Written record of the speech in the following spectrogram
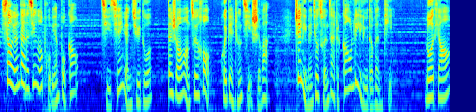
校园贷的金额普遍不高，几千元居多，但是往往最后会变成几十万，这里面就存在着高利率的问题。裸条。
